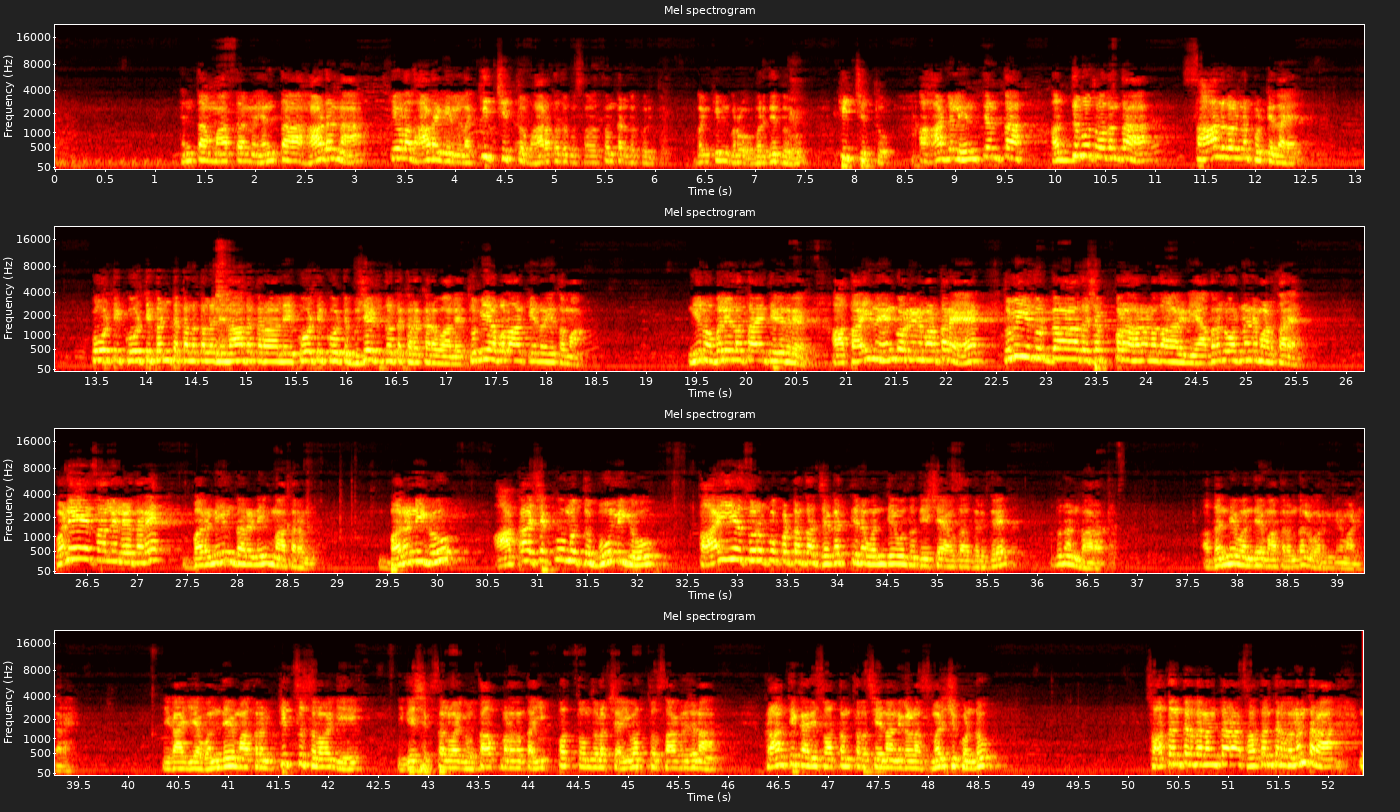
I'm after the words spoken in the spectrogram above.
ಎಂತ ಮಾತನ್ನ, ಎಂತ ಹಾಡನ್ನ ಕೇವಲ ಹಾಡಾಗಿರಲಿಲ್ಲ. ಕಿಚ್ಚಿತ್ತು, ಭಾರತದ ಸ್ವಾತಂತ್ರ್ಯದ ಕುರಿತು. ಬಂಕಿಂ ಬ್ರೋ ಬರೆದಿದ್ದು ಕಿಚ್ಚಿತ್ತು ಆ ಹಾಡಲ್ಲಿ ಎಂತೆಂತ ಅದ್ಭುತವಾದಂತ ಸಾಲುಗಳನ್ನ ಕೊಟ್ಟಿದ್ದಾರೆ. ಕೋಟಿ ಕೋಟಿ ಕಂಠ ಕಲಕಲ ನಿನಾದ ಕರಾಲೆ ಕೋಟಿ ಕೋಟಿ ಭುಜೇಟ ಕರಕರವಾಲೆ ತುಮಿ ಅಬಲಾಕೇನೋ ಯತಮ. ನೀನು ಅಬಲಿಲ್ಲ ತಾಯಿ ಅಂತ ಹೇಳಿದ್ರೆ, ಆ ತಾಯಿನ ಹೆಂಗ್ ವರ್ಣನೆ ಮಾಡ್ತಾರೆ? ತುಮಿ ದುರ್ಗಾದ ಶಪ್ರ ಹರಣದಾರಿಣಿ ಅದರಲ್ಲಿ ವರ್ಣನೆ ಮಾಡ್ತಾರೆ. ಕೊನೆ ಸಾಲಿನಲ್ಲಿ ಹೇಳ್ತಾರೆ, ಬರ್ಣಿನ್ ಧರಣಿ ಮಾತರಂ. ಭರಣಿಗೂ ಆಕಾಶಕ್ಕೂ ಮತ್ತು ಭೂಮಿಗೂ ತಾಯಿಯ ಸ್ವರೂಪ ಕೊಟ್ಟಂತ ಜಗತ್ತಿನ ಒಂದೇ ಒಂದು ದೇಶ ಯಾವುದಾದ್ರಿದ್ರೆ ಅದು ನನ್ನ ಭಾರತ. ಅದನ್ನೇ ಒಂದೇ ಮಾತರಂದಲ್ಲಿ ವರ್ಣನೆ ಮಾಡಿದ್ದಾರೆ. ಹೀಗಾಗಿ ಒಂದೇ ಮಾತರಂ ಕಿಚ್ಚು ಸಲುವಾಗಿ, ಈ ದೇಶಕ್ಕೆ ಸಲುವಾಗಿ ಹುತಾತ್ಮರಾದಂತಹ ಇಪ್ಪತ್ತೊಂದು ಲಕ್ಷ ಐವತ್ತು ಸಾವಿರ ಜನ ಕ್ರಾಂತಿಕಾರಿ ಸ್ವಾತಂತ್ರ್ಯ ಸೇನಾನಿಗಳನ್ನ ಸ್ಮರಿಸಿಕೊಂಡು, ಸ್ವಾತಂತ್ರ್ಯದ ನಂತರ ಸ್ವಾತಂತ್ರ್ಯದ ನಂತರ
